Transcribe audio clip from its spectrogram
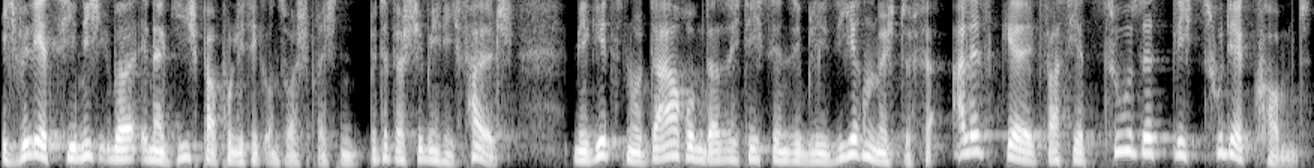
Ich will jetzt hier nicht über Energiesparpolitik und so sprechen. Bitte verstehe mich nicht falsch. Mir geht's nur darum, dass ich dich sensibilisieren möchte für alles Geld, was jetzt zusätzlich zu dir kommt,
